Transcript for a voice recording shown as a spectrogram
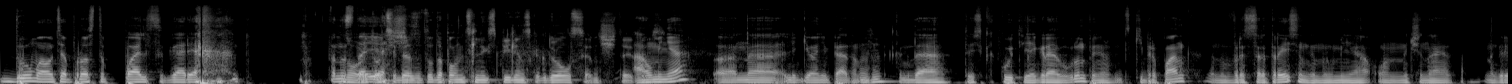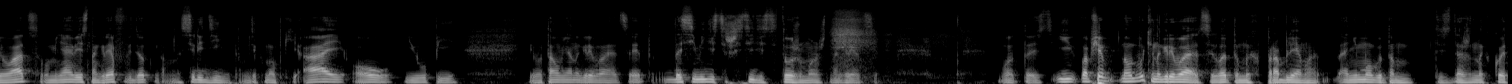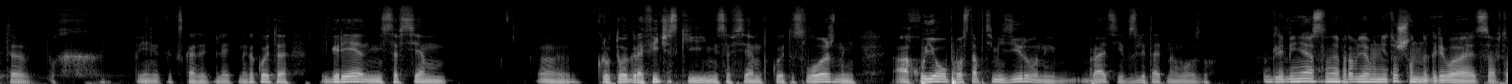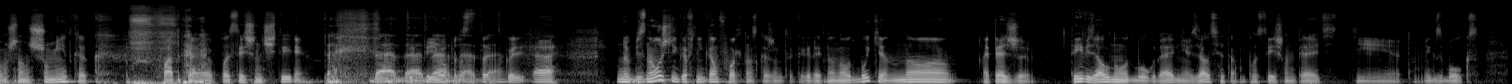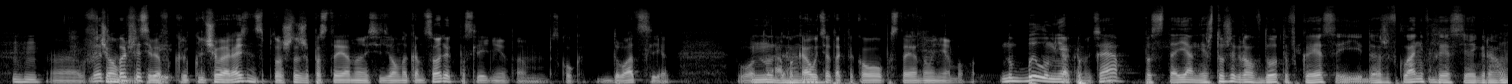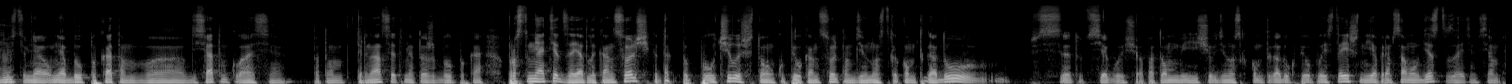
Doom, а у тебя просто пальцы горят. Ну, это у По-настоящему. тебя зато дополнительный experience, как DualSense считается. А у меня э, на Легионе пятом, Мгм. когда, то есть какую-то я играю в игру, например, Киберпанк ну, в с ray tracing ом, и у меня он начинает там, нагреваться, у меня весь нагрев идет ну, там, на середине, там, где кнопки I, O, U, P. И вот там у меня нагревается. Это до 70-60 тоже может нагреться. Вот, то есть, и вообще ноутбуки нагреваются, и в этом их проблема. Они могут там, то есть даже на какой-то, я как сказать, блядь, на какой-то игре не совсем э, крутой графический, не совсем какой-то сложный, а хуево просто оптимизированный брать и взлетать на воздух. Для меня основная проблема не то, что он нагревается, а в том, что он шумит, как фатка PlayStation 4. Да, да, да, а. Ну, без наушников некомфортно, скажем так, играть на ноутбуке, но, опять же, ты взял ноутбук, да, не взял себе там PlayStation 5, не там, Xbox. Мгм. Ну, В это чем большой для тебя ключевая разница? Потому что ты же постоянно сидел на консолях последние, там, сколько, 20 лет. Вот. Ну а да, пока да. у тебя так такового постоянного не было. Ну, был у меня Как ПК постоянно. Я же тоже играл в Доты, в КС, и даже в клане в КС я играл. Мгм. То есть у меня, у меня был ПК там в, в 10 классе, потом в 13 лет у меня тоже был ПК. Просто у меня отец заядлый консольщик, и так получилось, что он купил консоль там в 90 каком-то году, эту Сегу еще, а потом еще в 90 каком-то году купил PlayStation, и я прям с самого детства за этим всем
